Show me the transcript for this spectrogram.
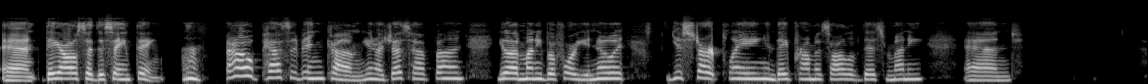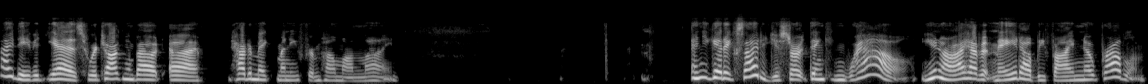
And they all said the same thing. oh, passive income, you know, just have fun. You'll have money before you know it. You start playing and they promise all of this money. And hi, David. Yes, we're talking about uh, how to make money from home online. And you get excited. You start thinking, wow, you know, I haven't made, I'll be fine, no problem.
